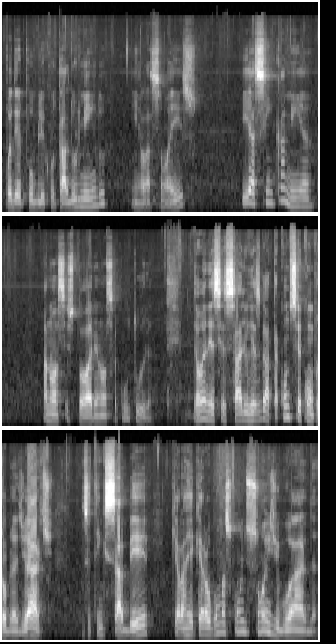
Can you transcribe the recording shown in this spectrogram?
o poder público está dormindo em relação a isso, e assim caminha a nossa história, a nossa cultura. Então é necessário resgatar. Quando você compra obra de arte, você tem que saber que ela requer algumas condições de guarda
